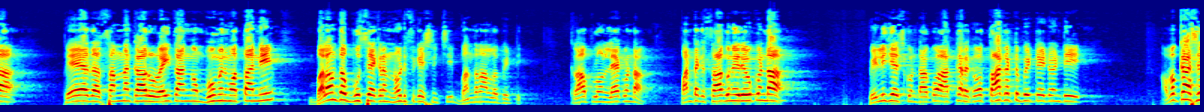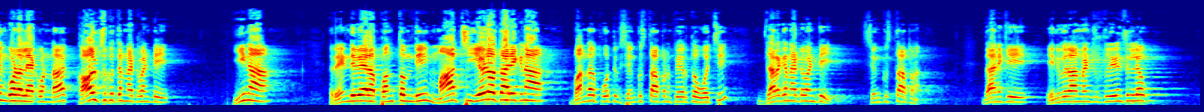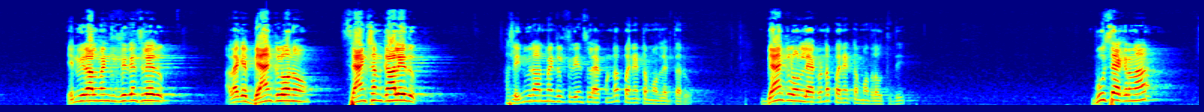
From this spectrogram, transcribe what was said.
పేద సన్నకారు రైతాంగం భూమిని మొత్తాన్ని బలంతో భూసేకరణ నోటిఫికేషన్ ఇచ్చి బంధనాల్లో పెట్టి క్రాప్ లోన్ లేకుండా పంటకి సాగునీరు ఇవ్వకుండా పెళ్ళి చేసుకుంటాకో అక్కరకో తాకట్టు పెట్టేటువంటి అవకాశం కూడా లేకుండా కాల్చుకు తిన్నటువంటి ఈయన రెండు వేల పంతొమ్మిది మార్చి ఏడో తారీఖున బందర్ పోర్టుకు శంకుస్థాపన పేరుతో వచ్చి జరగనటువంటి శంకుస్థాపన. దానికి ఎన్విరాన్మెంటల్ క్లియరెన్స్ లేవు. ఎన్విరాన్మెంటల్ క్లియరెన్స్ లేదు. అలాగే బ్యాంక్ లోను శాంక్షన్ కాలేదు. అసలు ఎన్విరాన్మెంటల్ క్లియరెన్స్ లేకుండా పనెట్టం మొదలెడతారు? బ్యాంక్ లోన్ లేకుండా పనెట్టం మొదలవుతుంది? భూసేకరణ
